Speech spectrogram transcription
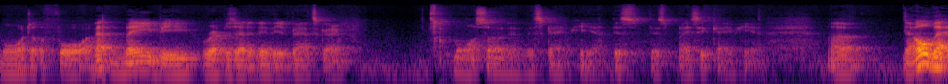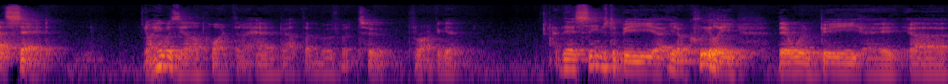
more to the fore. And that may be represented in the advanced game more so than this game here, this, this basic game here. Um, now, all that said, now here was the other point that I had about the movement too, before I forget. There seems to be, uh, you know, clearly there would be a, uh,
